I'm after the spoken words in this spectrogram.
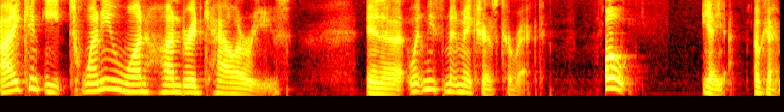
I can eat 2,100 calories in a, let me, let me make sure it's correct. Oh, yeah, yeah. Okay.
